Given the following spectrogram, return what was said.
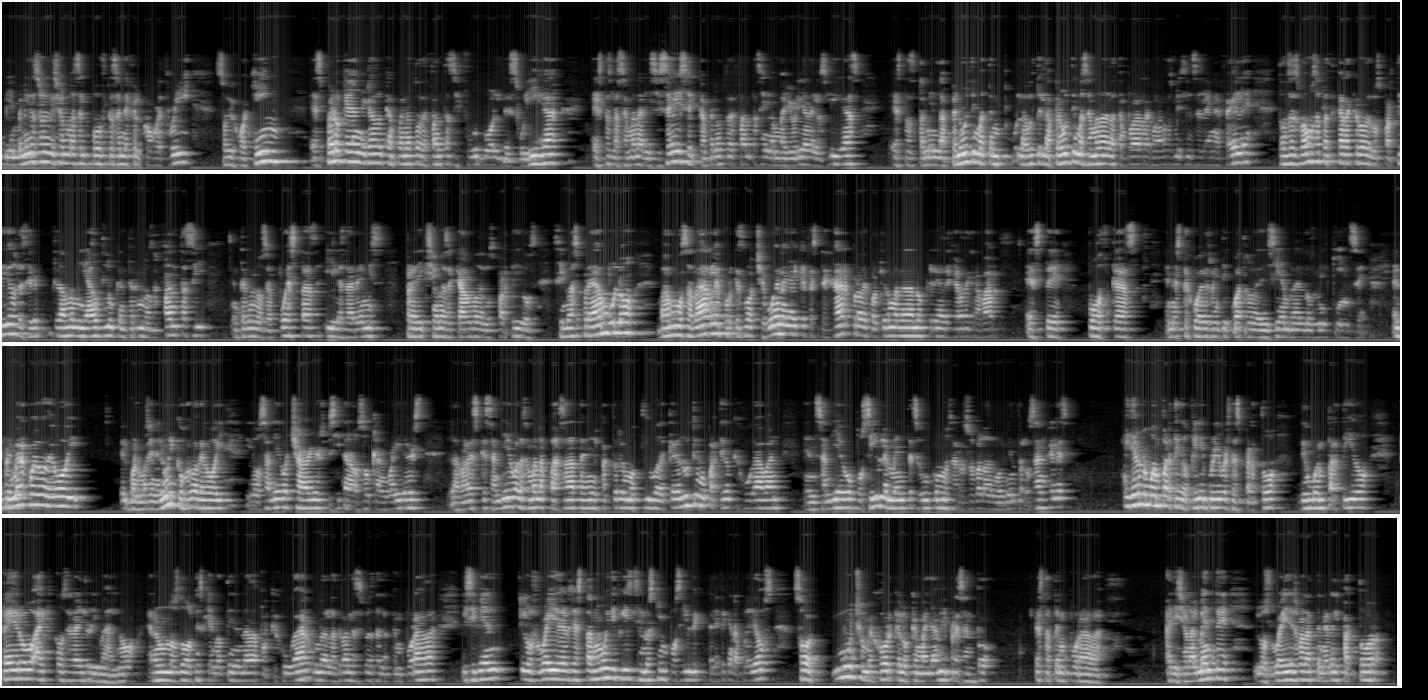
Bienvenidos a una edición más del podcast NFL Cover 3. Soy Joaquín. Espero que hayan llegado al campeonato de fantasy fútbol de su liga. Esta es la semana 16, el campeonato de fantasy en la mayoría de las ligas. Esta es también la penúltima, semana de la temporada regular 2015 de la NFL. Entonces vamos a platicar a cada de los partidos. Les iré dando mi outlook en términos de fantasy, en términos de apuestas y les daré mis predicciones de cada uno de los partidos. Si no es preámbulo, vamos a darle porque es Nochebuena y hay que festejar, pero de cualquier manera no quería dejar de grabar este podcast en este jueves 24 de diciembre del 2015. El primer juego de hoy, el, bueno, más bien el único juego de hoy, los San Diego Chargers visitan a los Oakland Raiders. La verdad es que San Diego la semana pasada tenía el factor emotivo de que era el último partido que jugaban en San Diego, posiblemente según cómo se resuelva lo del movimiento de Los Ángeles. Y dieron un buen partido. Philip Rivers despertó de un buen partido pero hay que considerar el rival, ¿no? Eran unos Dolphins que no tienen nada por qué jugar, una de las grandes esperanzas de la temporada, y si bien los Raiders ya está muy difícil, si no es que imposible que califiquen a playoffs, son mucho mejor que lo que Miami presentó esta temporada. Adicionalmente, los Raiders van a tener el factor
